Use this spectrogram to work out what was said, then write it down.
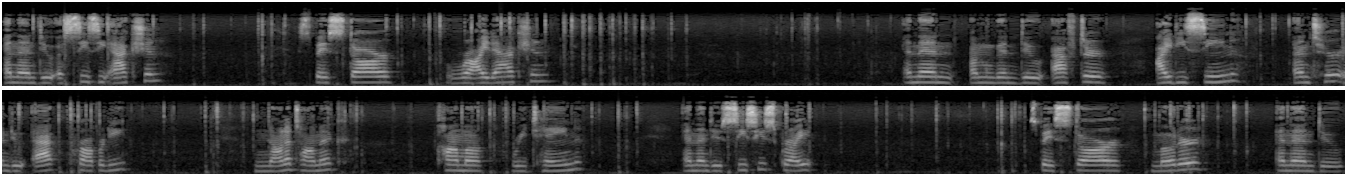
and then do a CC action, space star ride action, and then I'm going to do after ID scene, enter and do at property, non-atomic, comma, retain, and then do CC Sprite, space star motor, and then do,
